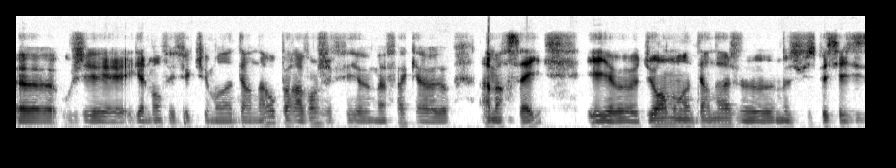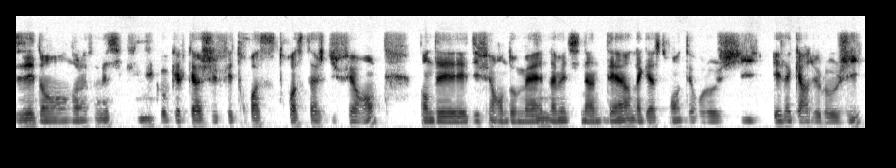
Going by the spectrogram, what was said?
euh, où j'ai également fait effectuer mon internat. Auparavant, j'ai fait euh, ma fac à, Marseille. Et durant mon internat, je me suis spécialisé dans, dans la pharmacie clinique, auquel cas j'ai fait trois, trois stages différents dans des différents domaines la médecine interne, la gastroentérologie et la cardiologie.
